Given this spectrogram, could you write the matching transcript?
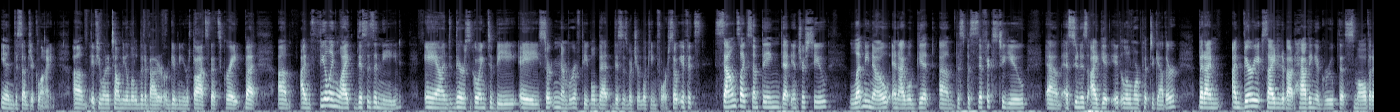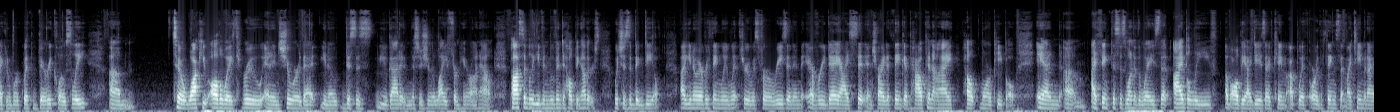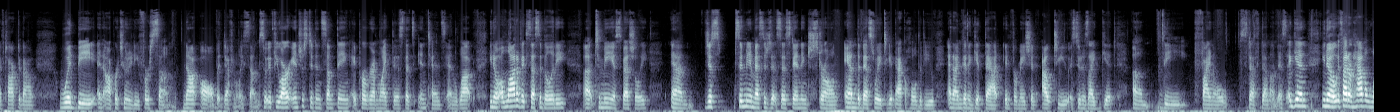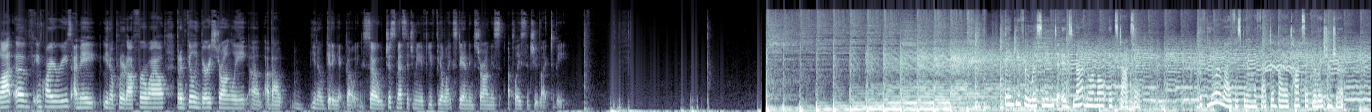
in the subject line. Um, if you want to tell me a little bit about it or give me your thoughts, that's great. But um, I'm feeling like this is a need and there's going to be a certain number of people that this is what you're looking for. So if it sounds like something that interests you, let me know and I will get um, the specifics to you um, as soon as I get it a little more put together. But I'm I'm very excited about having a group that's small that I can work with very closely. Um, to walk you all the way through and ensure that you know this is you got it and this is your life from here on out possibly even move into helping others which is a big deal uh, you know everything we went through was for a reason and every day i sit and try to think of how can i help more people and um, i think this is one of the ways that i believe of all the ideas i've came up with or the things that my team and i have talked about would be an opportunity for some, not all, but definitely some. So if you are interested in something, a program like this that's intense and a lot, you know, a lot of accessibility uh, to me especially, um, just send me a message that says standing strong and the best way to get back a hold of you, and I'm going to get that information out to you as soon as I get um, the final stuff done on this. Again, you know, if I don't have a lot of inquiries, I may, you know, put it off for a while, but I'm feeling very strongly um, about, you know, getting it going. So just message me if you feel like Standing Strong is a place that you'd like to be. You for listening to It's Not Normal, It's Toxic. If your life is being affected by a toxic relationship,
